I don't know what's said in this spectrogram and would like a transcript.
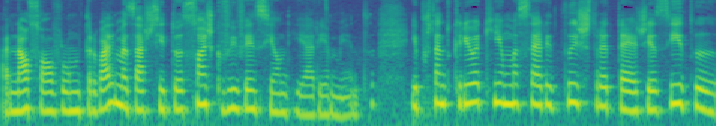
a não só ao volume de trabalho, mas às situações que vivenciam diariamente. E, portanto, criou aqui uma série de estratégias e de,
